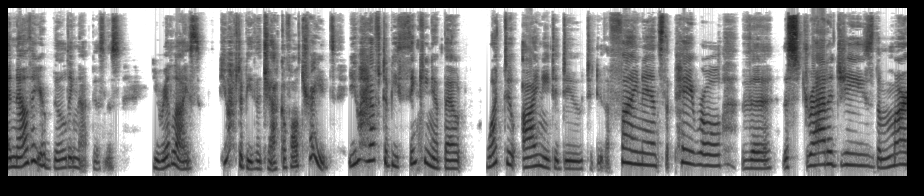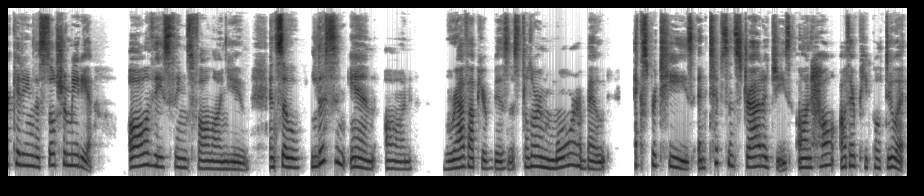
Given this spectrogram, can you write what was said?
And now that you're building that business, you realize you have to be the jack of all trades. You have to be thinking about what do I need to do to do the finance, the payroll, the, the strategies, the marketing, the social media. All of these things fall on you. And so listen in on rev up your business, to learn more about expertise and tips and strategies on how other people do it.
